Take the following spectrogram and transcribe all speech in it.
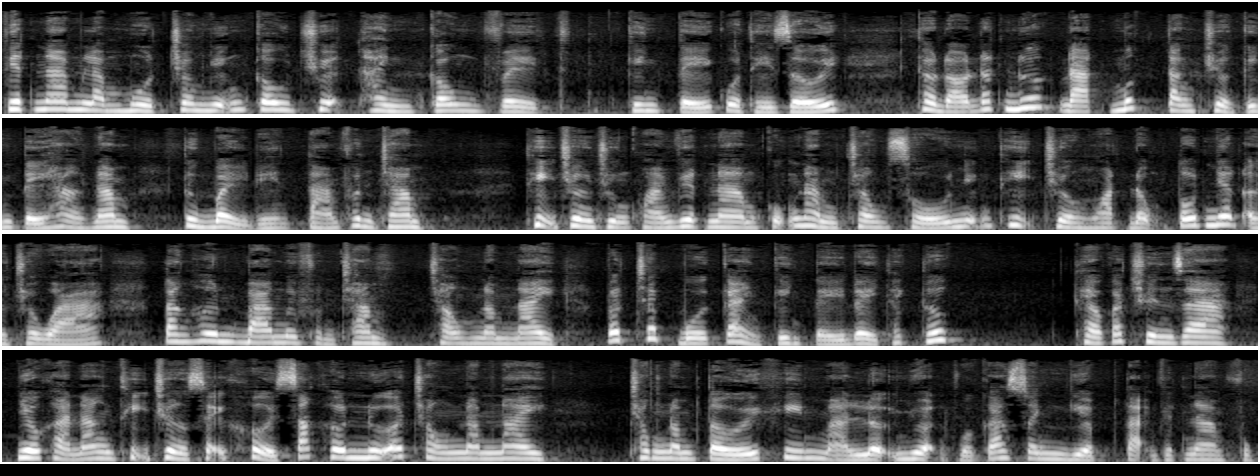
Việt Nam là một trong những câu chuyện thành công về kinh tế của thế giới. Theo đó, đất nước đạt mức tăng trưởng kinh tế hàng năm từ 7 đến 8%. Thị trường chứng khoán Việt Nam cũng nằm trong số những thị trường hoạt động tốt nhất ở châu Á, tăng hơn 30% trong năm nay, bất chấp bối cảnh kinh tế đầy thách thức. Theo các chuyên gia, nhiều khả năng thị trường sẽ khởi sắc hơn nữa trong năm nay – trong năm tới khi mà lợi nhuận của các doanh nghiệp tại Việt Nam phục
